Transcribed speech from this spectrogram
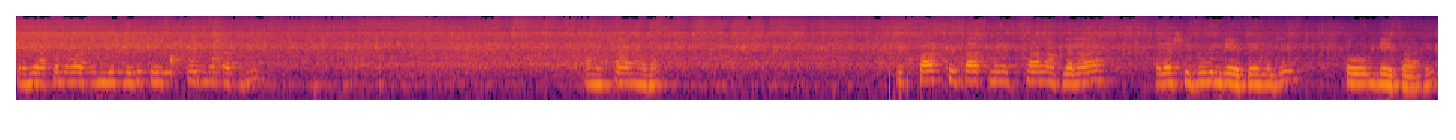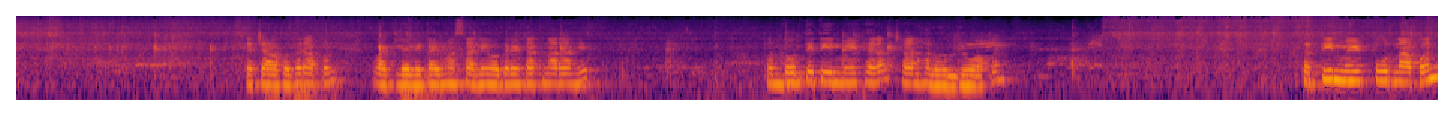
तर हे आपण वाटून घेतलेली पेस्ट पूर्ण टाकली. आणि छान हवा. एक पाच ते सात मिनिट छान आपल्याला त्याला शिजवून घ्यायचं आहे म्हणजे तळून घ्यायचं आहे. त्याच्या अगोदर आपण वाटलेले काही मसाले वगैरे टाकणार आहेत पण दोन ते तीन मिनिट ह्याला छान हलवून घेऊ आपण. तर तीन मिनिट पूर्ण आपण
